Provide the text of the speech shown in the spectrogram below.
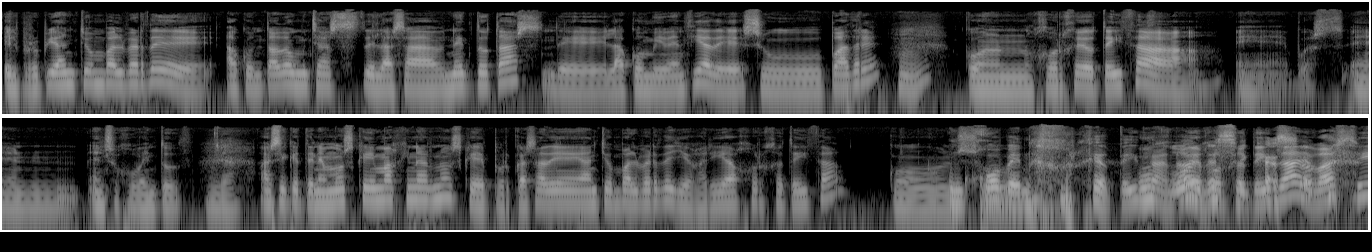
el propio Anchón Valverde ha contado muchas de las anécdotas de la convivencia de su padre Mm. con Jorge Oteiza eh, pues en, en su juventud. Ya. Así que tenemos que imaginarnos que por casa de Anchón Valverde llegaría Jorge Oteiza con Un su- joven Jorge Oteiza, un ¿no? joven En Jorge Oteiza, además, sí,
